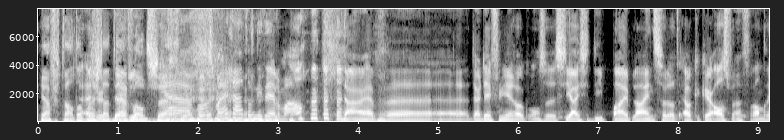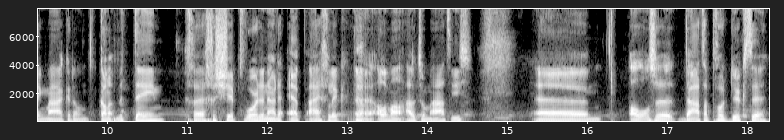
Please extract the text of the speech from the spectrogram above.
Ja, vertaal dat maar staat Nederlands. Ja, volgens mij gaat dat niet helemaal. daar, hebben we, daar definiëren ook onze CI/CD pipelines, zodat elke keer als we een verandering maken, dan kan het meteen ge geshipped worden naar de app eigenlijk. Ja. Uh, allemaal automatisch. Uh, al onze dataproducten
